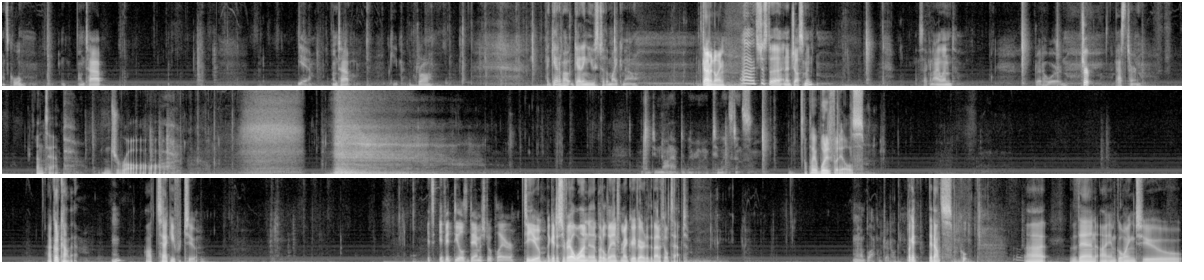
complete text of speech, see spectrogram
That's cool. Untap. Yeah. Untap. Keep. Draw. I get about getting used to the mic now. It's kind of annoying. Uh, it's just a, an adjustment. Second island. Dread Horde. Sure. Pass the turn. Untap. Draw. I do not have delirium. I have two instants. I'll play Wooded Foothills. I'll go to combat. Mhm. I'll attack you for two. It's if it deals damage to a player. To you. I get to surveil one and then put a land from my graveyard to the battlefield tapped. I'm gonna block with Dread Horde. Okay, they bounce. Cool. Uh, then I am going to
